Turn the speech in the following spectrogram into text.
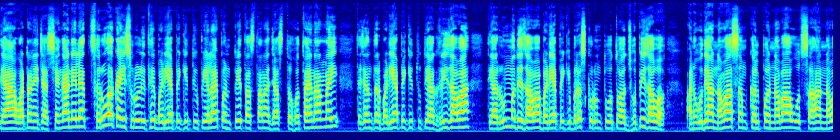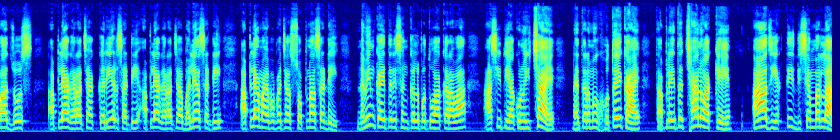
त्या वाटाण्याच्या शेंगा नेल्यात. सर्व काही सुरळीत हे बढियापैकी तू पेलाय पण पेत असताना जास्त होता येणार नाही. त्याच्यानंतर बढियापैकी तू त्या घरी जावा त्या रूममध्ये जावा बढियापैकी ब्रश करून तू तो झोपी जावं. आणि उद्या नवा संकल्प नवा उत्साह नवा जोश आपल्या घराच्या करिअरसाठी आपल्या घराच्या भल्यासाठी आपल्या मायबापाच्या स्वप्नासाठी नवीन काहीतरी संकल्प तू हा करावा अशी तुझ्याकडून इच्छा आहे. नाहीतर मग होतंय काय? तर आपल्या इथं छान वाक्य आहे. आज एकतीस डिसेंबरला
